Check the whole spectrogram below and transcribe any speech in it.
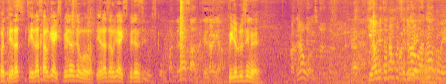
वो तेरह तेरह साल का एक्सपीरियंस है वो तेरह साल का एक्सपीरियंस है उसको। पंद्रह साल तेरह क्या? पीडब्ल्यूसी में। पंद्रह वो किया भी था ना अपन पंद्रह हुआ ना तो ये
